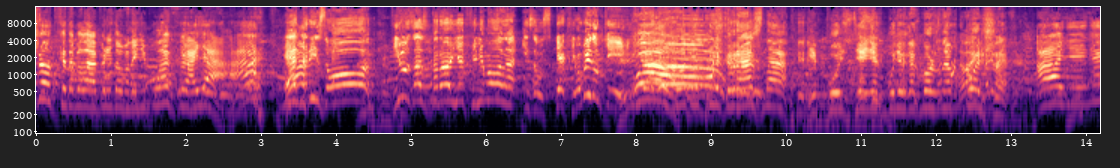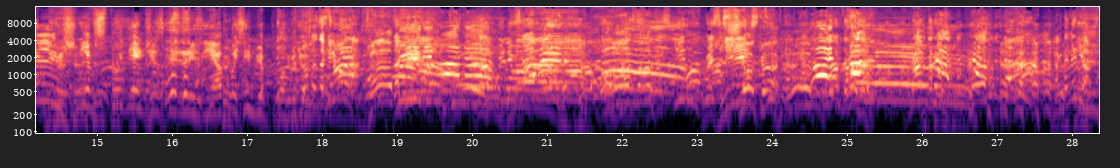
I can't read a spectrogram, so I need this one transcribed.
Шутка-то была придумана неплохая, а? Это резон. Пью за здоровье Филимона и за успех его выдумки. О, вот и прекрасно! И пусть денег будет как можно больше, а они не лишние в студенческой жизни, я по себе помню. Ну что, за Филимона? За выдумку! За Филимона! Гостин, Еще как! Правда, Роза? Правда, Роза? Когда вернется?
